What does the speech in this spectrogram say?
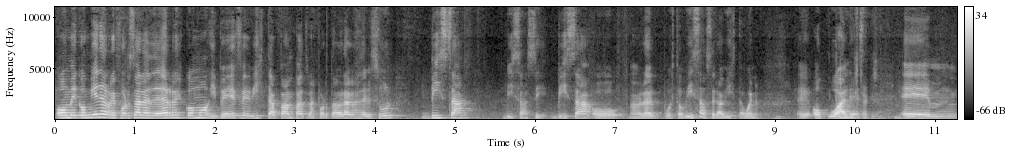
¿O me conviene reforzar ADRs como IPF, Vista, Pampa, Transportadora Gas del Sur, Visa, Visa, sí, Visa o, ¿habrá puesto Visa o será Vista? Bueno, eh, o cuáles. Eh,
